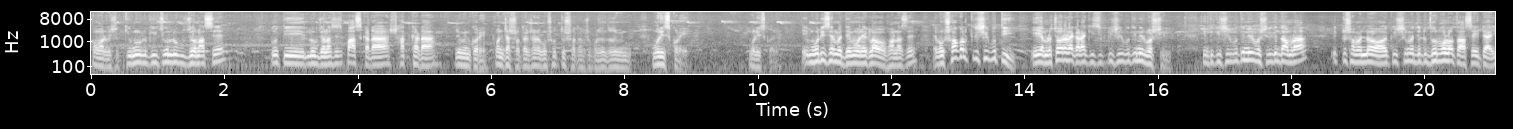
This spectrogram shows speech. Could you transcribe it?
কম আর বেশি। কিছু কিছু লোকজন আছে, প্রতি লোকজন আছে পাঁচ কাটা সাত কাটা জমিন করে, পঞ্চাশ শতাংশ এবং সত্তর শতাংশ পর্যন্ত জমিন মরিচ করে মরিচ করে। এই মরিচের মাধ্যমে অনেক লাভবান আছে এবং সকল কৃষির প্রতি এই আমরা চর এলাকাটা কৃষি কৃষির প্রতি নির্ভরশীল। কিন্তু কৃষির প্রতি নির্ভরশীল কিন্তু আমরা একটু সামান্য কৃষির মধ্যে একটু দুর্বলতা আছে এটাই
